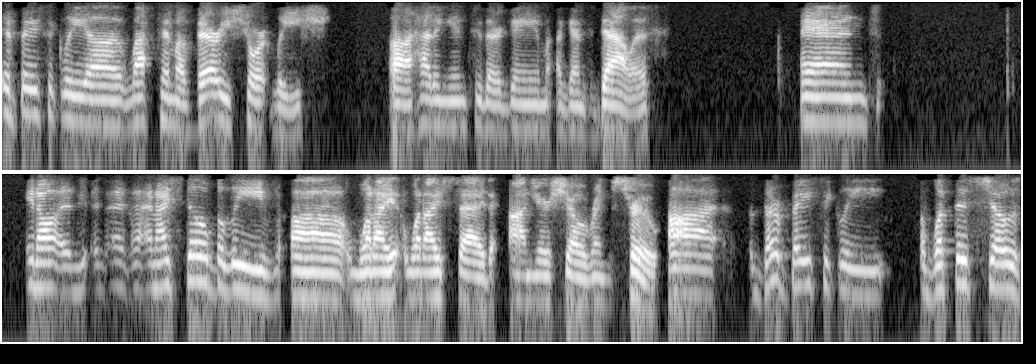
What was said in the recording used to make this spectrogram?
it basically uh, left him a very short leash uh, heading into their game against Dallas, and you know, and I still believe uh, what I what I said on your show rings true. Uh, they're basically what this shows.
